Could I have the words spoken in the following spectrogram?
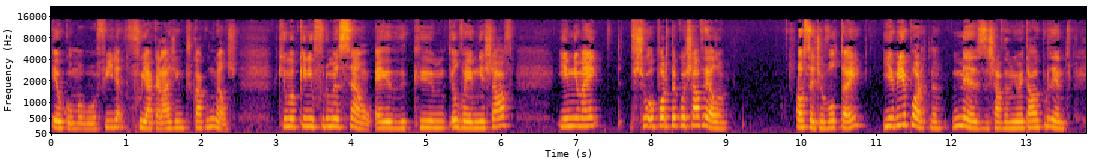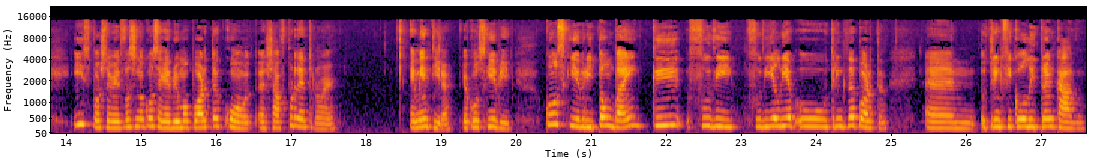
Eu, como uma boa filha, fui à garagem buscar cogumelos. Aqui uma pequena informação é de que ele veio a minha chave e a minha mãe fechou a porta com a chave dela. Ou seja, eu voltei e abri a porta, mas a chave da minha mãe estava por dentro. E supostamente vocês não conseguem abrir uma porta com a chave por dentro, não é? É mentira. Eu consegui abrir consegui abrir tão bem que fodi, fodi ali o, trinco da porta. Um, o trinco ficou ali trancado.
